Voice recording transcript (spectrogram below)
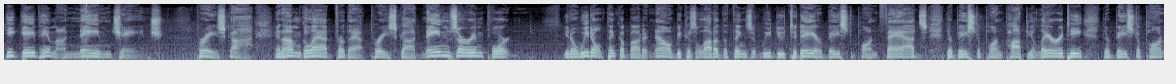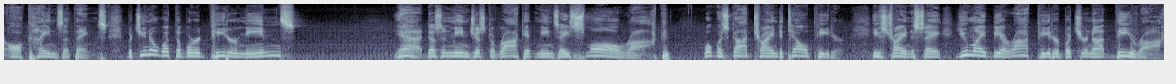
He gave him a name change. Praise God. And I'm glad for that. Praise God. Names are important. You know, we don't think about it now because a lot of the things that we do today are based upon fads, they're based upon popularity, they're based upon all kinds of things. But you know what the word Peter means? Yeah, it doesn't mean just a rock, it means a small rock. What was God trying to tell Peter? He was trying to say, You might be a rock, Peter, but you're not the rock.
